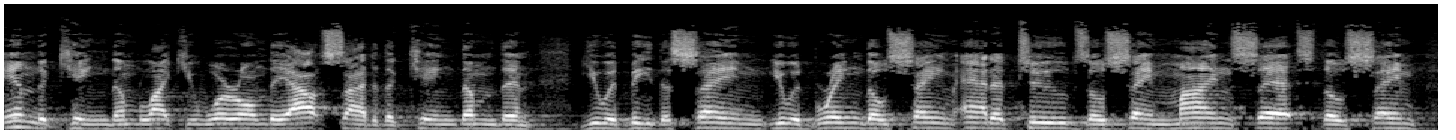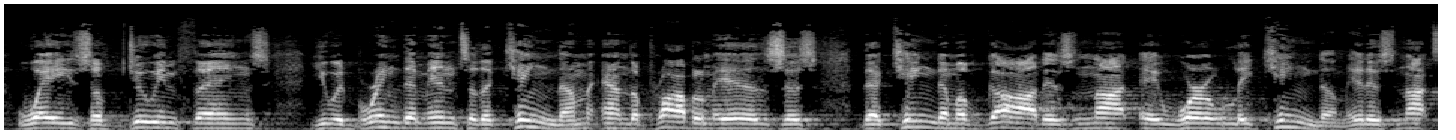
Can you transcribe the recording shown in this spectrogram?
in the kingdom like you were on the outside of the kingdom, then you would be the same. You would bring those same attitudes, those same mindsets, those same ways of doing things. You would bring them into the kingdom. And the problem is, is the kingdom of God is not a worldly kingdom. It is not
